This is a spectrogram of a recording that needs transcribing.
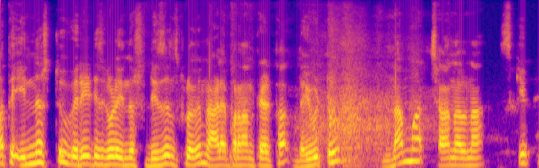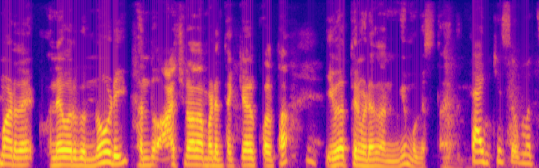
ಮತ್ತೆ ಇನ್ನಷ್ಟು ವೆರೈಟೀಸ್ಗಳು ಇನ್ನಷ್ಟು ಡಿಸೈನ್ಸ್ಗಳು ನಾಳೆ ಬರೋಣ ಅಂತ ಹೇಳ್ತಾ ದಯವಿಟ್ಟು ನಮ್ಮ ಚಾನಲ್ನ ಸ್ಕಿಪ್ ಮಾಡದೆ ಕೊನೆವರೆಗೂ ನೋಡಿ ಒಂದು ಆಶೀರ್ವಾದ ಮಾಡಿ ಅಂತ ಕೇಳ್ಕೊಳ್ತಾ ಇವತ್ತಿನ ವಿಡಿಯೋ ನಾನು ನಿಮಗೆ ಮುಗಿಸ್ತಾ ಇದ್ದೀನಿ. ಥ್ಯಾಂಕ್ ಯು ಸೋ ಮಚ್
